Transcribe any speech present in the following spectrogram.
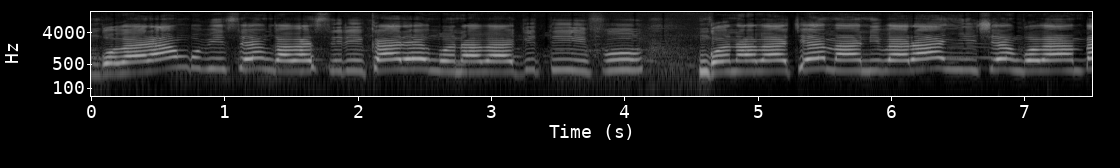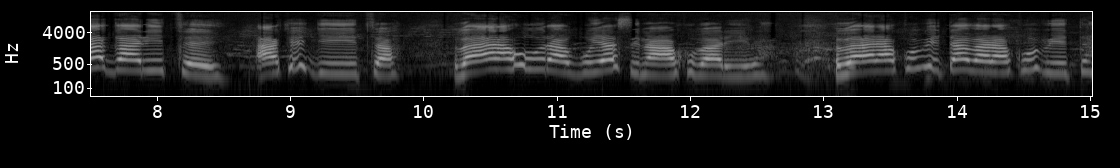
ngo barangubise ngo abasirikare ngo na ba gitifu ngo na ba kemani baranyishe ngo bambagaritse. Akigitsa barahuraguye sinakubarira. Barakubita barakubita.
